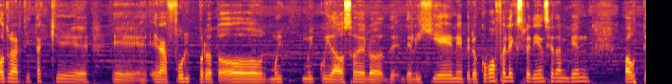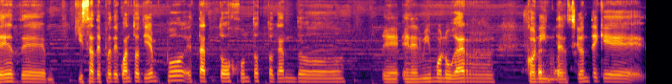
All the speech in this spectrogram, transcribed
otros artistas que eh, era full proto, muy, muy cuidadoso de, lo, de, la higiene, pero ¿cómo fue la experiencia también para ustedes de quizás después de cuánto tiempo estar todos juntos tocando eh, en el mismo lugar con intención de que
